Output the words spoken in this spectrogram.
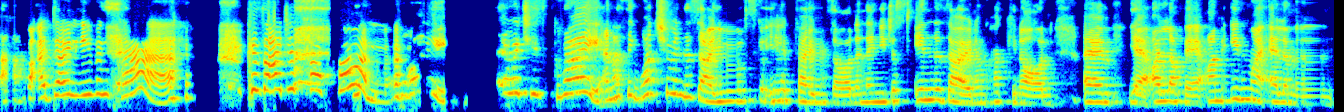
Ah. But I don't even care because I just have fun. Right. Which is great. And I think once you're in the zone, you've obviously got your headphones on and then you're just in the zone and cracking on. Um, yeah, I love it. I'm in my element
